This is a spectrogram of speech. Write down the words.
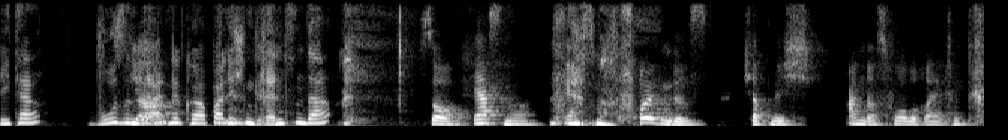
Rita, wo sind ja. deine körperlichen Grenzen da? So, erstmal. Erstmal. Folgendes. Ich habe mich anders vorbereitet.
